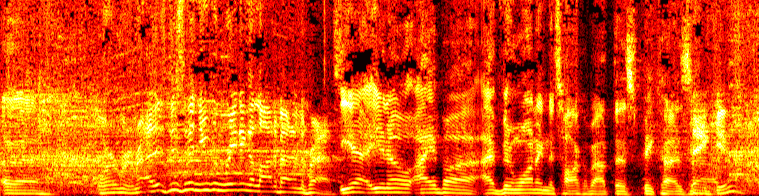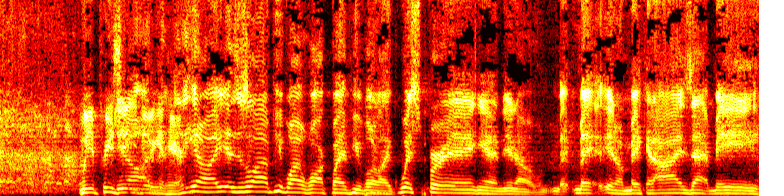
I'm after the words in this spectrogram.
uh, or rumor. Uh, This has been you've been reading a lot about it in the press. Yeah, you know, I've uh, I've been wanting to talk about this because. Thank uh, you. We appreciate you, know, doing it here. You know, I- there's a lot of people I walk by. People are like whispering and you know, ma- ma- you know, making eyes at me,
